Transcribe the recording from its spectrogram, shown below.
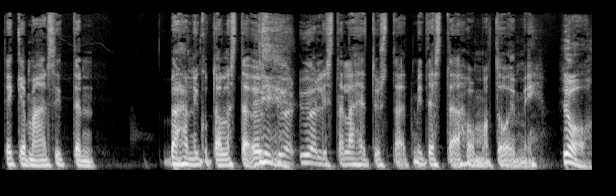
tekemään sitten vähän niin kuin tällaista yö, Niin. yö, yöllistä lähetystä, että miten tämä homma toimii. Joo,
